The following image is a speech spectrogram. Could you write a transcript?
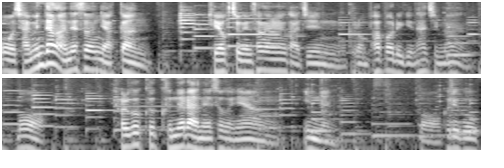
뭐 자민당 안에서는 약간 개혁적인 성향을 가진 그런 파벌이긴 하지만 뭐 결국 그 그늘 안에서 그냥 있는 뭐 그리고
